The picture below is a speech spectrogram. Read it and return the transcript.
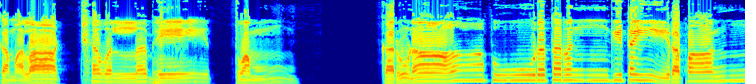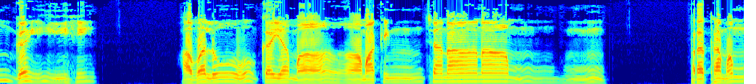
कमलाक्षवल्लभे त्वम् करुणापूरतरङ्गितैरपाङ्गैः अवलोकय मामकिञ्चनानाम् प्रथमम्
